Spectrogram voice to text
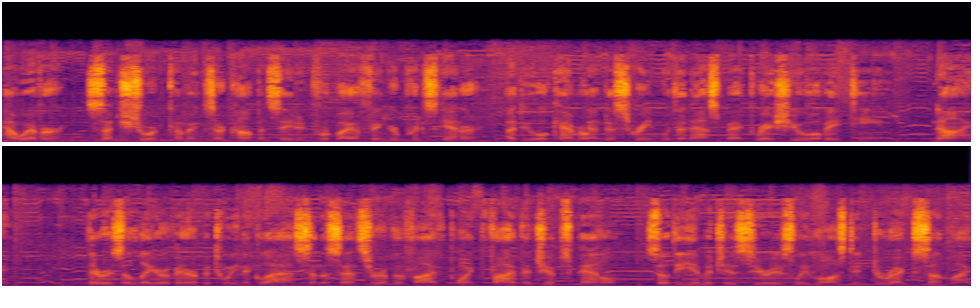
However, such shortcomings are compensated for by a fingerprint scanner, a dual camera and a screen with an aspect ratio of 18:9. There is a layer of air between the glass and the sensor of the 5.5-inch IPS panel, so the image is seriously lost in direct sunlight.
